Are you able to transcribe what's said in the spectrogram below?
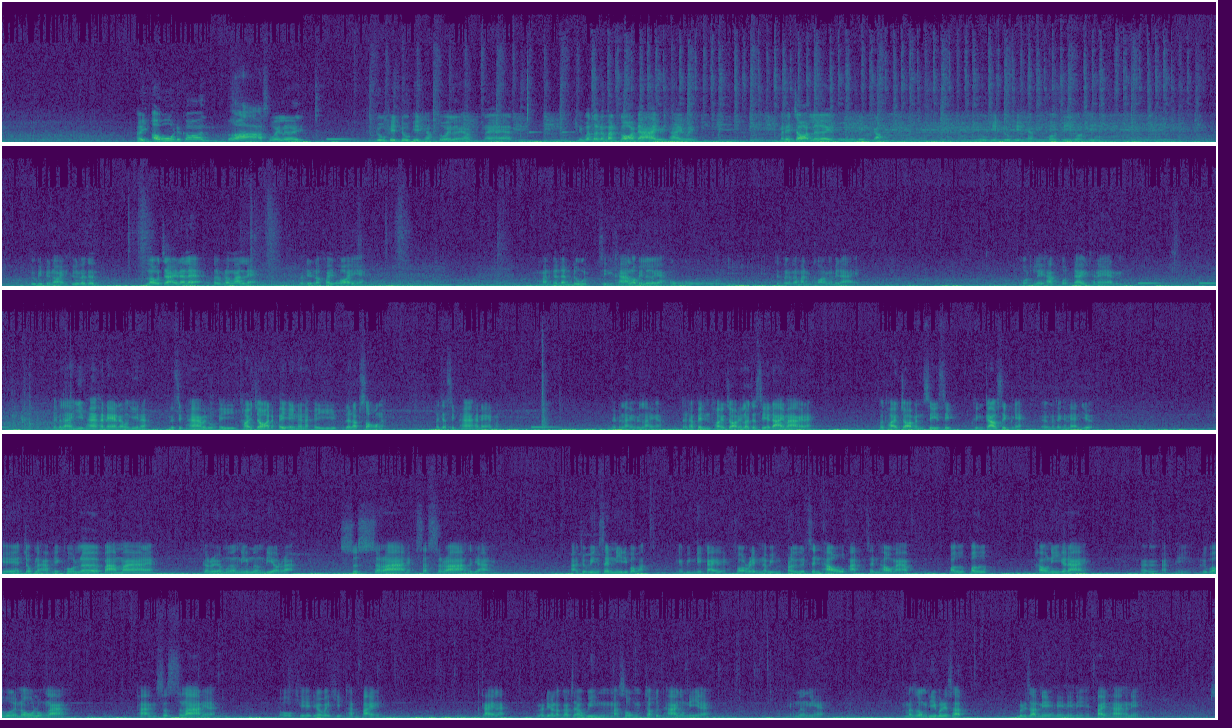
เฮ้ย เอาเดี๋ยวก่อนว้าสวยเลย ดูผิดดูผิดครับสวยเลยครับแหมนึกว่าเติมน้ำมันก่อนได้ไม่ใช่เว้ย ไม่ได้จอดเลยโหเวรกรรม ดูผิดดูผิดครับ โทษทีโทษทีดูผิดไปหน่อยคือเราจะเราจ่ายนั่นแหละ เติมน้ำมันแหละแล้วเดี๋ยวเราค่อยถอยไงมันก็ดันดูดสินค้าเราไปเลยอะ โอ้โหจะเติมน้ำมันก่อนก็ไม่ได้กดเลยครับกดได้คะแนน ไม่เป็นไรยี่ห้าคะแนนนะเมื่อกี้นะหรือสิบห้าไม่รู้ไอ้ถอยจอดไอ้ไอ้นั่นอะไอ้ระดับสองอะน่าจะสิบห้าคะแนนมั้ง ไม่เป็นไรไม่เป็นไรครับ แต่ถ้าเป็นถอยจอดนี่เราจะเสียดายมากเลยนะเพราะถอยจอดมันสี่สิบถึงเก้าสิบไง เออ มันได้คะแนนเยอะ โอเค จบแล้วครับ Explorer ปาม่านะ ก็เหลือเมืองนี้เมืองเดียวละซุสราเนี่ยซัสราสักอย่าง อาจจะวิ่งเส้นนี้ดีเปล่าวะเนี่ยวิ่งไกลๆเลยฟอร์เรนนะวิ่งปื๊ดเส้นเทาอัดเส้นเทามาครับปื๊บปื๊บเข้านี่ก็ได้ เออ อัดนี่ หรือว่าเวอร์โนลงล่าง ผ่านซัสราเนี่ยนะโอเค เดี๋ยวไว้คลิปถัดไป ใกล้ล้วแล้วเดี๋ยวเราก็จะวิ่งมาส่งจ็อบสุดท้ายตรงนี้นะเมืองนี้ฮะมาส่งที่บริษัทบริษัทนี้นี่นี่นี่ปลายทางอันนี้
